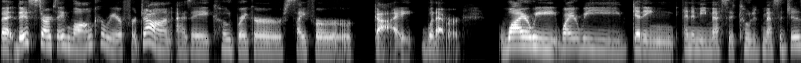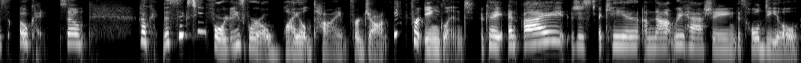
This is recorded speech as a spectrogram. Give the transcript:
But this starts a long career for John as a code breaker, cipher guy, whatever. Why are we? Why are we getting enemy message coded messages? Okay, so, okay, the 1640s were a wild time for John for England. Okay, and I just I can't. I'm not rehashing this whole deal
